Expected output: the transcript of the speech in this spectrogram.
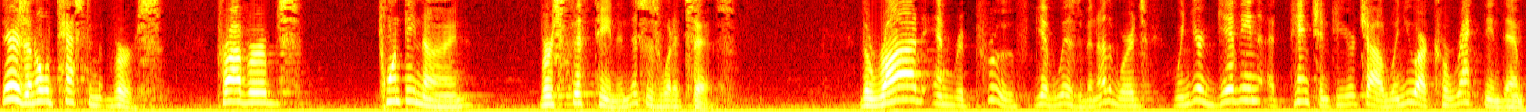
There is an Old Testament verse, Proverbs 29, verse 15, and this is what it says. The rod and reproof give wisdom. In other words, when you're giving attention to your child, when you are correcting them,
